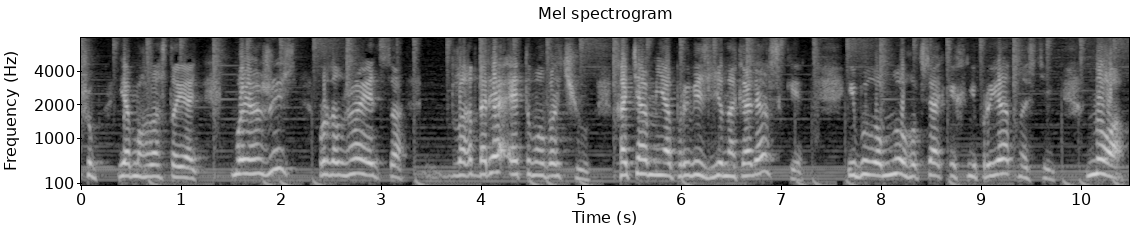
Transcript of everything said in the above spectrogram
чтобы я могла стоять. Моя жизнь продолжается благодаря этому врачу. Хотя меня привезли на коляске, и было много всяких неприятностей, но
